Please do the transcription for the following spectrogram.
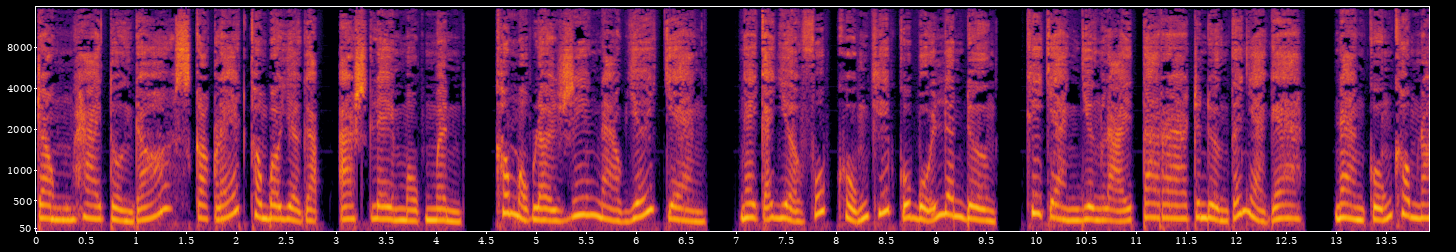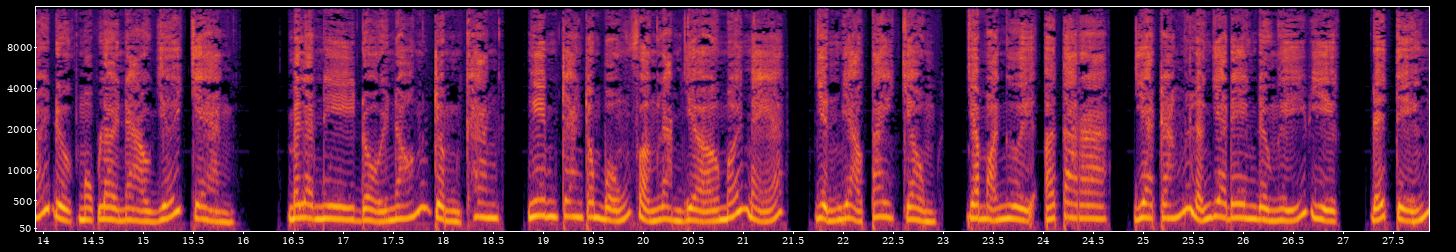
Trong hai tuần đó, Scarlett không bao giờ gặp Ashley một mình, không một lời riêng nào với chàng, ngay cả giờ phút khủng khiếp của buổi lên đường, khi chàng dừng lại Tara trên đường tới nhà ga, nàng cũng không nói được một lời nào với chàng. Melanie đội nón trùm khăn, nghiêm trang trong bổn phận làm vợ mới mẻ, dịnh vào tay chồng, và mọi người ở Tara, da trắng lẫn da đen đều nghỉ việc để tiễn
